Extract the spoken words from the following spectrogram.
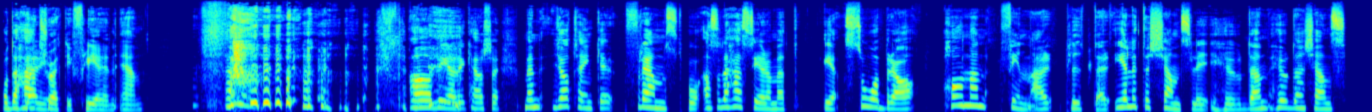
Och det här jag tror är... att det är fler än en. ja, det är det kanske. Men jag tänker främst på, alltså det här serumet är så bra. Har man finnar, pliter, är lite känslig i huden, huden känns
